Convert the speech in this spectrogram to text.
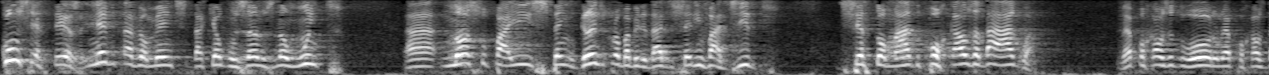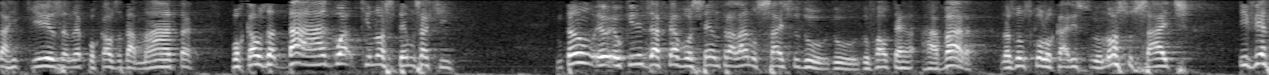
Com certeza, inevitavelmente, daqui a alguns anos, não muito, ah, nosso país tem grande probabilidade de ser invadido, de ser tomado por causa da água. Não é por causa do ouro, não é por causa da riqueza, não é por causa da mata, por causa da água que nós temos aqui. Então, eu, eu queria desafiar você a entrar lá no site do, do, do Walter Ravara. Nós vamos colocar isso no nosso site e ver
